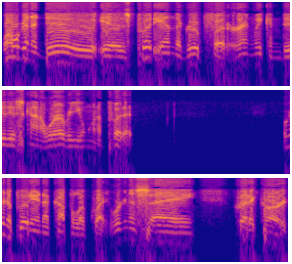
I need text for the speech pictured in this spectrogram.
What we're going to do is put in the group footer, and we can do this kind of wherever you want to put it. We're going to put in a couple of questions. We're going to say credit card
